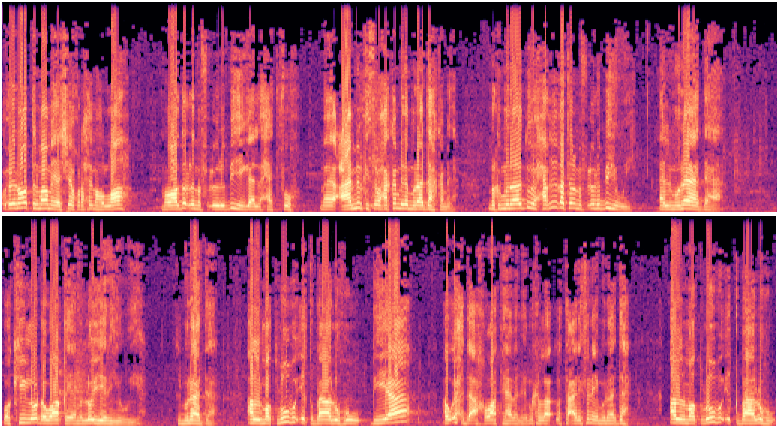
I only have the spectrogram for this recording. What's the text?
wuxuu inoo tilmaamaya sheekhu raximah اllah mawaadicda mafcuulu bihiga la xadfo caamilkiisa waxaa ka mida munaadaha ka mid a marka munaaduhu xaqiiqatan mafcuulu bihi weye almunaada waa kii loo dhawaaqaya ama loo yeerayo weya almunaada almaطlubu iqbaaluhu biya aw ixdى akhawaatiha ba marka la tacriifinaya munaadaha almaطlubu iqbaaluhu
